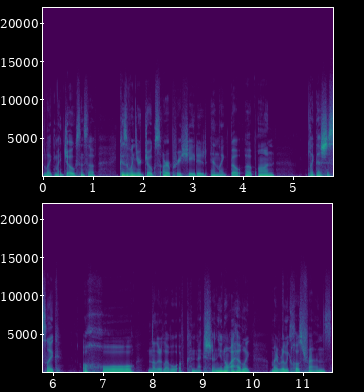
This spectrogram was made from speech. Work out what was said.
like my jokes and stuff. Because when your jokes are appreciated and like built up on, like that's just like a whole another level of connection. You know, I have like my really close friends,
